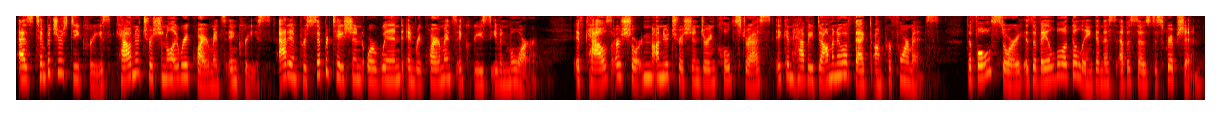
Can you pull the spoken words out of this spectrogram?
as temperatures decrease, cow nutritional requirements increase. Add in precipitation or wind and requirements increase even more. If cows are shortened on nutrition during cold stress, it can have a domino effect on performance. The full story is available at the link in this episode's description.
